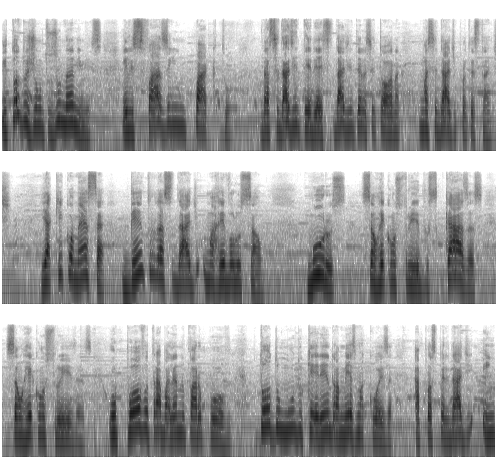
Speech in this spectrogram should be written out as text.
E todos juntos, unânimes, eles fazem um pacto da cidade inteira e a cidade inteira se torna uma cidade protestante. E aqui começa, dentro da cidade, uma revolução. Muros são reconstruídos, casas são reconstruídas, o povo trabalhando para o povo, todo mundo querendo a mesma coisa, a prosperidade em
